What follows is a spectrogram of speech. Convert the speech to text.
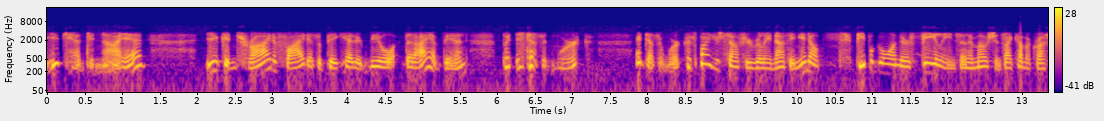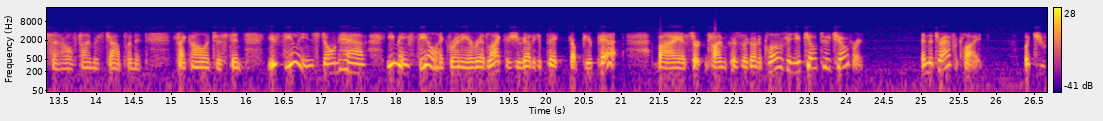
you can't deny it. You can try to fight as a pig-headed mule that I have been, but it doesn't work. It doesn't work because by yourself you're really nothing. You know, people go on their feelings and emotions. I come across that all the time as chaplain and psychologist. And your feelings don't have. You may feel like running a red light because you got to pick up your pet by a certain time because they're going to close, and you kill two children in the traffic light. But you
